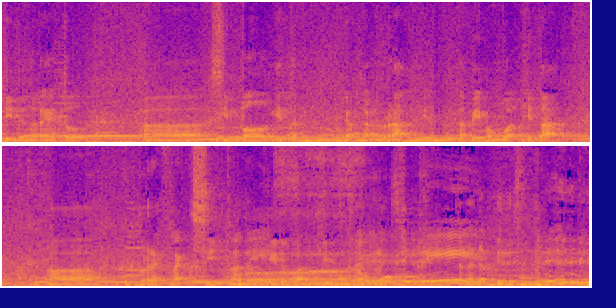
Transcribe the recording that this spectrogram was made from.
didengarnya itu uh, simple gitu. Nggak nggak berat gitu. Tapi membuat kita uh, berefleksi terhadap kehidupan kita. Refleksi. Diri. terhadap diri sendiri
